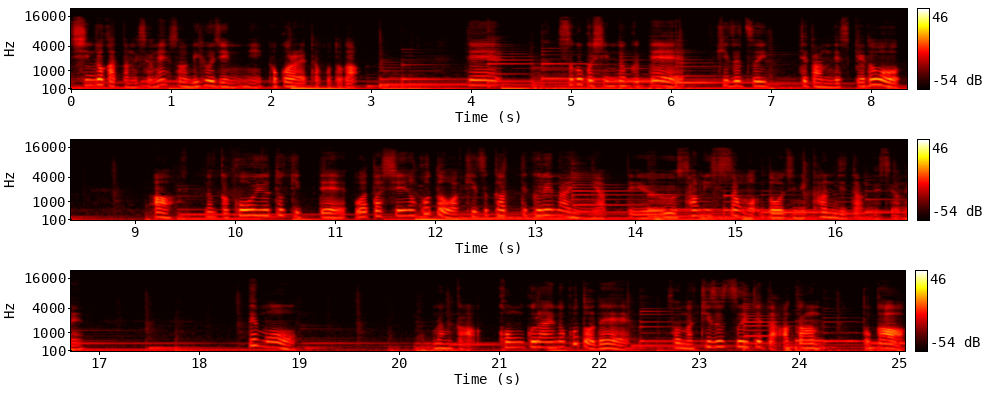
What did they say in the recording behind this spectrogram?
しんどかったんですよねその理不尽に怒られたことが。ですごくしんどくて傷ついてたんですけどあなんかこういう時って私のことは気遣ってくれないんやっていう寂しさも同時に感じたんですよねでもなんかこんくらいのことでそんな傷ついてたあかんとか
